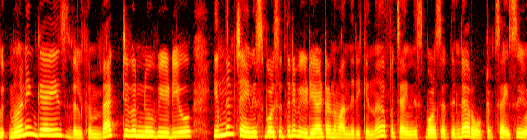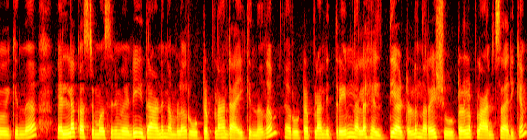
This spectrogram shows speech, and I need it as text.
Good morning guys welcome back to one new video ഇന്നും ചൈനീസ് ബോൾസത്തിന്റെ വീഡിയോ ആയിട്ടാണ് വന്നിരിക്കുന്നത്. അപ്പോൾ ചൈനീസ് ബോൾസത്തിന്റെ റൂട്ടഡ് സൈസ് ചോദിക്കുന്ന എല്ലാ കസ്റ്റമേഴ്സിനും വേണ്ടി ഇതാണ് നമ്മൾ റൂട്ടർ പ്ലാന്റ് അയക്കുന്നത് റൂട്ടർ പ്ലാന്റ് ഇത്രയും നല്ല ഹെൽത്തി ആയിട്ടുള്ള നിറയെ ഷൂട്ടുള്ള പ്ലാന്റ്സ് ആയിരിക്കും.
